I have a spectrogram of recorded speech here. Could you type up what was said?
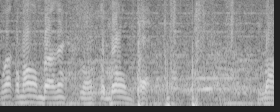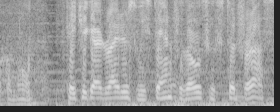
Welcome home, brother. Welcome home, Pat. Welcome home. Patriot Guard riders, we stand for those who stood for us.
